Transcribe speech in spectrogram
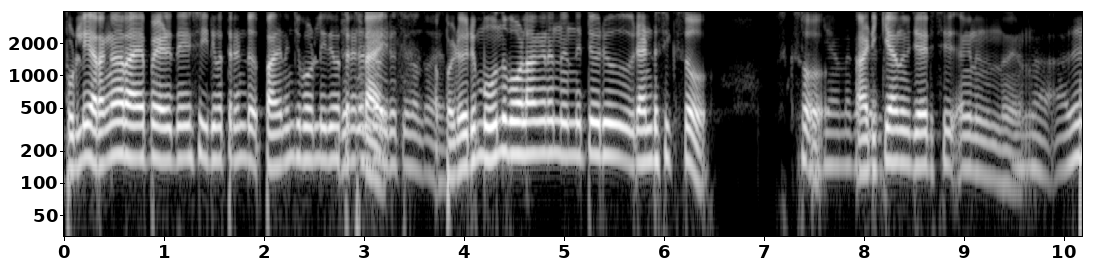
പുള്ളി ഇറങ്ങാറായപ്പോൾ ഏകദേശം ഇരുപത്തിരണ്ട് പതിനഞ്ച് ബോളിൽ ഇരുപത്തിരണ്ടായി അപ്പോഴൊരു അപ്പോഴും ഒരു മൂന്ന് ബോൾ അങ്ങനെ നിന്നിട്ട് ഒരു രണ്ട് സിക്സോ സിക്സോ അടിക്കാന്ന് വിചാരിച്ച് അങ്ങനെ നിന്നതാണ് അത്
